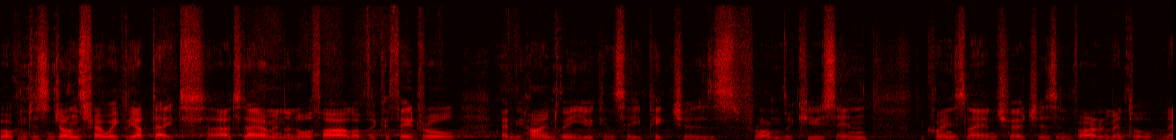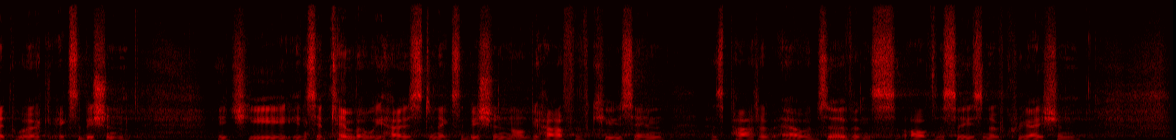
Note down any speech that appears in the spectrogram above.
Welcome to St John's for our weekly update. Uh, today I'm in the north aisle of the cathedral, and behind me you can see pictures from the QCEN, the Queensland Churches Environmental Network exhibition. Each year in September we host an exhibition on behalf of QCEN as part of our observance of the season of creation.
